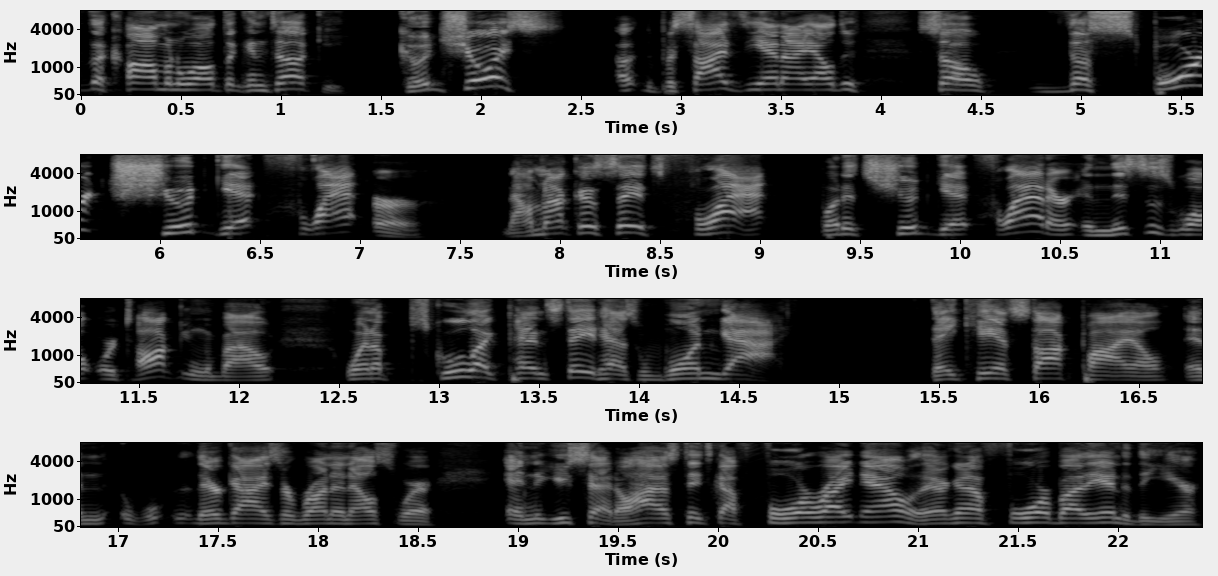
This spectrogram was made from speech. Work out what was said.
the Commonwealth of Kentucky. Good choice. Uh, besides the NIL, do- so the sport should get flatter. Now, I'm not going to say it's flat, but it should get flatter. And this is what we're talking about when a school like Penn State has one guy. They can't stockpile, and w- their guys are running elsewhere. And you said Ohio State's got four right now. They're going to have four by the end of the year.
